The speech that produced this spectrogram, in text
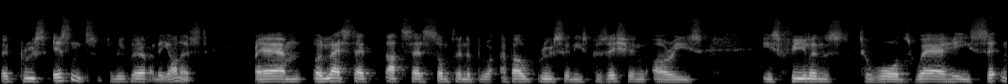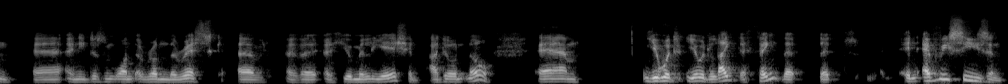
that Bruce isn't, to be perfectly honest um, unless that, that says something about Bruce and his position or his his feelings towards where he's sitting, uh, and he doesn't want to run the risk of of a, a humiliation. I don't know. Um, you would you would like to think that that in every season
